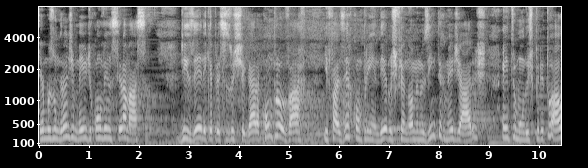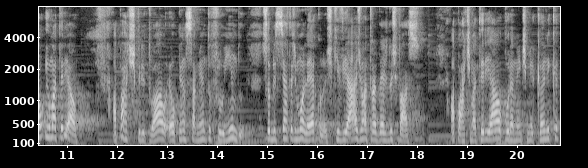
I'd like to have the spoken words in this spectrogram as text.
temos um grande meio de convencer a massa. Diz ele que é preciso chegar a comprovar e fazer compreender os fenômenos intermediários entre o mundo espiritual e o material. A parte espiritual é o pensamento fluindo sobre certas moléculas que viajam através do espaço. A parte material, puramente mecânica,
